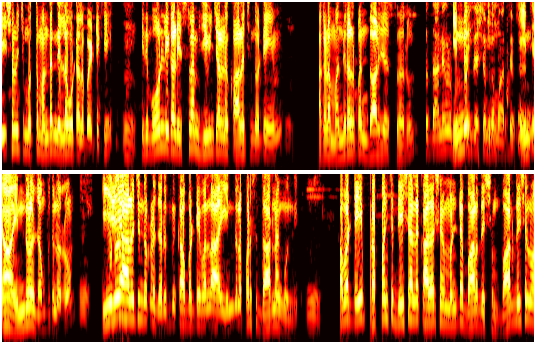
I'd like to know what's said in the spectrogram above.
దేశం నుంచి మొత్తం అందరిని నిల్లగొట్టాలి బయటికి. ఇది ఓన్లీ ఇక్కడ ఇస్లాం జీవించాలనే ఒక ఆలోచనతోటి అక్కడ మందిరాల పైన దాడి చేస్తున్నారు. హిందువులను చంపుతున్నారు. ఇదే ఆలోచన అక్కడ జరుగుతుంది కాబట్టి వల్ల హిందువుల పరిస్థితి దారుణంగా ఉంది. కాబట్టి ప్రపంచ దేశాలకు ఆదర్శం అంటే భారతదేశం. భారతదేశంలో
